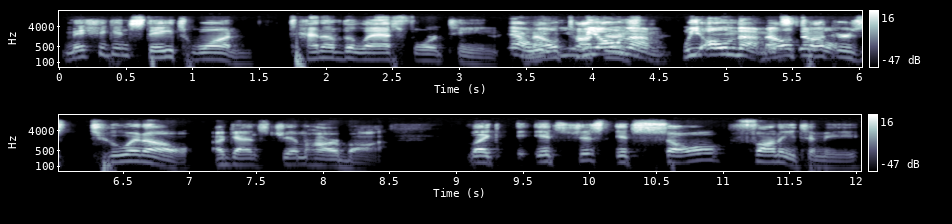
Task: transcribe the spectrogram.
Michigan State's won 10 of the last 14. Yeah, Mel we, we own them. We own them. Mel Tucker's 2 and 0 against Jim Harbaugh. Like it's just it's so funny to me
